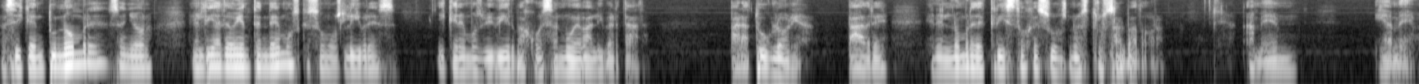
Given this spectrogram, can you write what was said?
Así que en tu nombre, Señor, el día de hoy entendemos que somos libres y queremos vivir bajo esa nueva libertad. Para tu gloria, Padre, en el nombre de Cristo Jesús, nuestro Salvador. Amén y amén.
